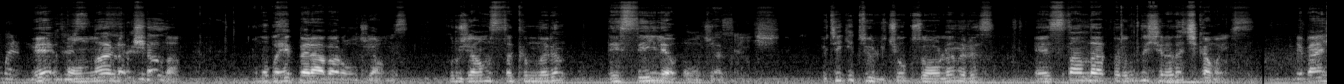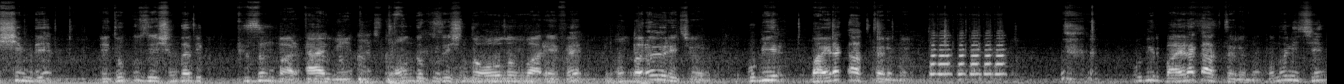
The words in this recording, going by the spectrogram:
Umarım. Ve onlarla inşallah ama bu hep beraber olacağımız, kuracağımız takımların desteğiyle olacak bir iş. Öteki türlü çok zorlanırız. E, standartların dışına da çıkamayız. E, ben şimdi e, 9 yaşında bir kızım var Elvin. 19 yaşında oğlum var Efe. Onlara öğretiyorum. Bu bir bayrak aktarımı. Bu bir bayrak aktarımı. Onun için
